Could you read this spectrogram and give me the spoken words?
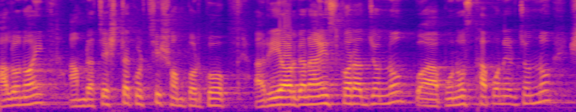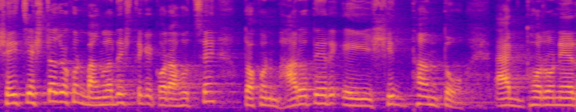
ভালো নয়। আমরা চেষ্টা করছি সম্পর্ক রিঅর্গানাইজ করার জন্য পুনঃস্থাপনের জন্য। সেই চেষ্টা যখন বাংলাদেশ থেকে করা হচ্ছে, তখন ভারতের এই সিদ্ধান্ত এক ধরনের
